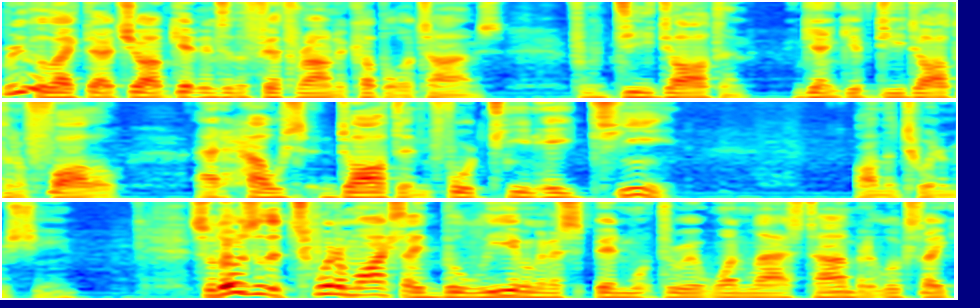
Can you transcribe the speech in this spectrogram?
Really like that job getting into the fifth round a couple of times from D. Dalton. Again, give D. Dalton a follow at House Dalton 1418 on the Twitter machine. So those are the Twitter marks. I believe I'm going to spin through it one last time, but it looks like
